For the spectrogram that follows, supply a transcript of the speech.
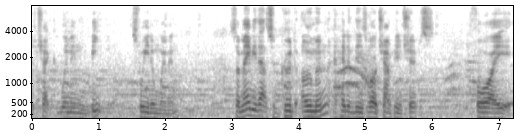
the Czech women beat Sweden women. So maybe that's a good omen ahead of these World Championships for a,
